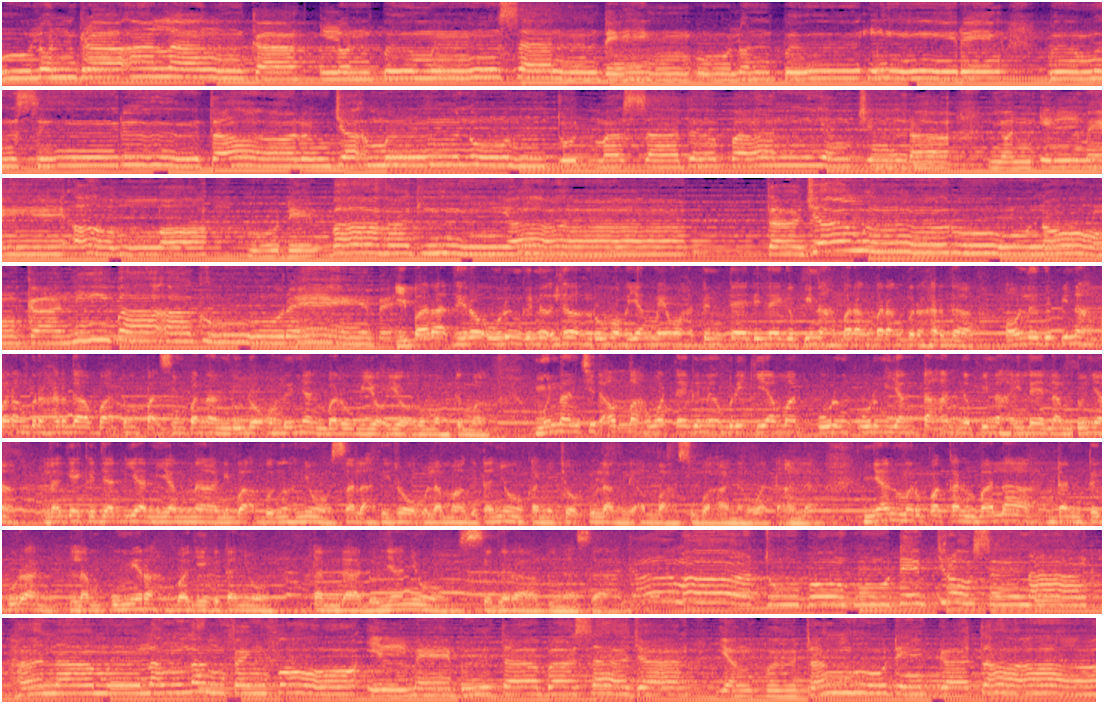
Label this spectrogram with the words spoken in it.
Ulun gra alangkah Lun pemusanding Ulun peiring Pemeserta Lun jak menuntut Masa depan yang cerah. Ngan ilmi Allah Hudib bahagia. Tajamuruno Ibarat hira urang gena leh rumah yang mewah tentai dilai gepinah barang-barang berharga. Oleh gepinah barang berharga bak tempat simpanan duduk olehnya baru yok-yok rumah tema. Menancid Allah watai gena beri kiamat urang-urang yang taat ne pinah ilai dalam dunia. Lagi kejadian yang na ni bak bengahnyo salah hira ulama getanyo kan cok pulang li Allah Subhanahu wa taala. Nyan merupakan bala dan teguran lampu merah bagi getanyo tanda dunianyo segera binasa Tubuh hudib jero senang Hana melanglang feng fo. Ilme betaba sajan Yang petang hudib kata Oh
